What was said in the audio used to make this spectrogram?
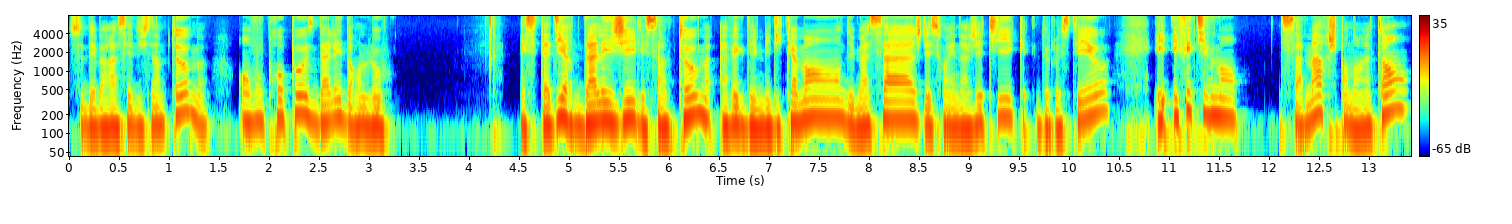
se débarrasser du symptôme, on vous propose d'aller dans l'eau c'est-à-dire d'alléger les symptômes avec des médicaments, du massage, des soins énergétiques, de l'ostéo. Et effectivement, ça marche pendant un temps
